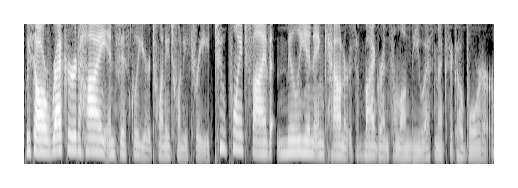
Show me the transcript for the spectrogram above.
We saw a record high in fiscal year 2023 2.5 million encounters of migrants along the U.S. Mexico border.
